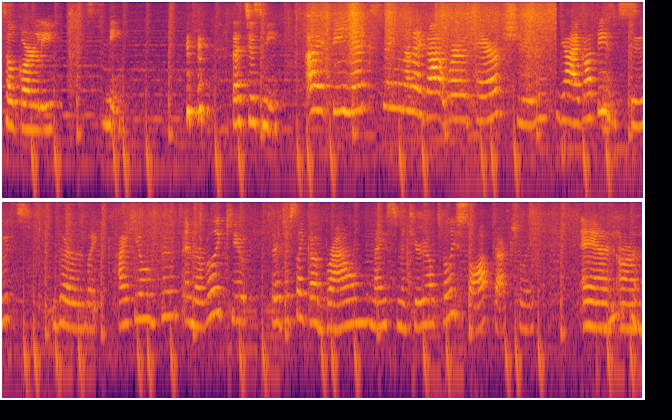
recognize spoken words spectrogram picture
So girly. It's me. That's just me. Alright, the next thing that I got were a pair of shoes. Yeah, I got these boots. They're like high heeled boots and they're really cute. They're just like a brown, nice material. It's really soft actually. And um,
